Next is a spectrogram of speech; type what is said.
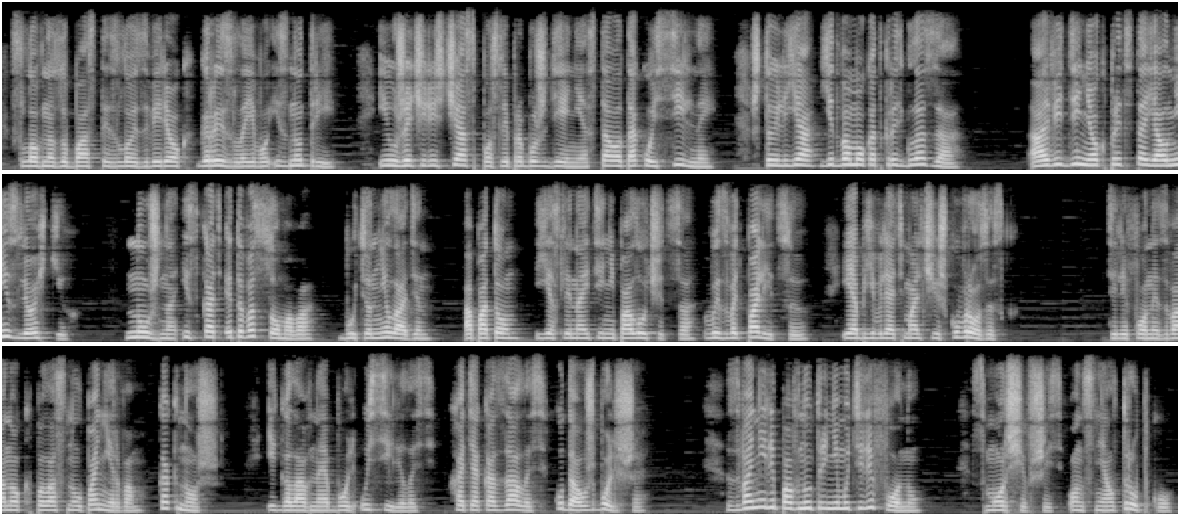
Словно зубастый злой зверек грызла его изнутри, и уже через час после пробуждения стала такой сильной, что Илья едва мог открыть глаза. А ведь денек предстоял не из легких. Нужно искать этого Сомова, будь он не ладен, а потом, если найти не получится, вызвать полицию и объявлять мальчишку в розыск. Телефонный звонок полоснул по нервам, как нож, и головная боль усилилась, хотя казалось, куда уж больше. Звонили по внутреннему телефону. Сморщившись, он снял трубку.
